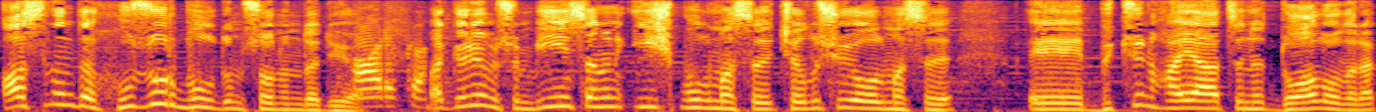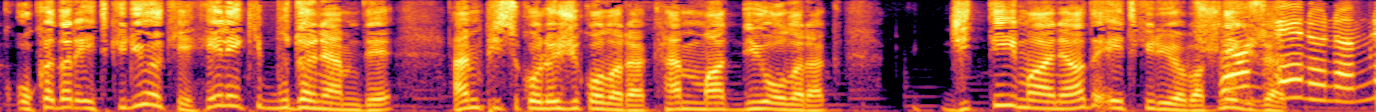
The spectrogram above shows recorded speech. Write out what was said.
Aslında huzur buldum sonunda diyor. Harika. Bak görüyor musun bir insanın iş bulması, çalışıyor olması e, bütün hayatını doğal olarak o kadar etkiliyor ki hele ki bu dönemde hem psikolojik olarak hem maddi olarak ciddi manada etkiliyor bak Şu ne güzel. en önemli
